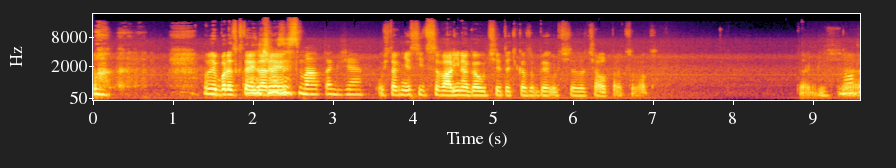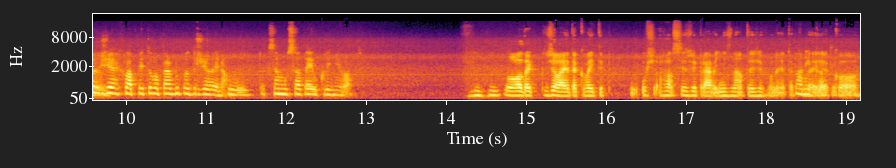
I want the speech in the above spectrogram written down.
Hlavně Borec, který A začal tady se smát, takže už tak měsíc se válí na gauči, teďka by určitě začal pracovat. Takže... no, takže chlapi to opravdu podrželi, no. Hmm. Tak jsem musela tady uklidňovat. No ale tak Žela je takový typ, už asi z vyprávění znáte, že on je takový Panika typ, jako... no.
